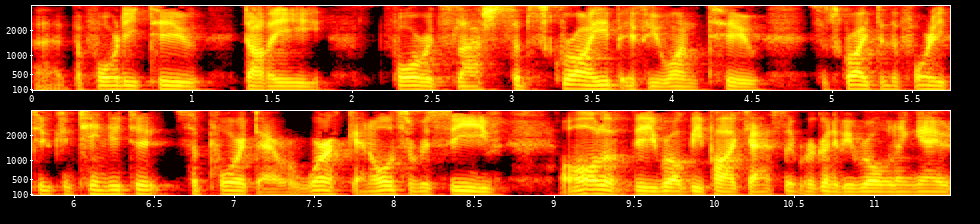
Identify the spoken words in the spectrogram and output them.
uh, the 42.e forward slash subscribe if you want to. Subscribe to the 42 continue to support our work and also receive all of the rugby podcasts that we're going to be rolling out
